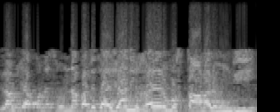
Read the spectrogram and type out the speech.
لم یا میں سہنا پر لکھا ہے یعنی غیر مستعمل ہوں گی۔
